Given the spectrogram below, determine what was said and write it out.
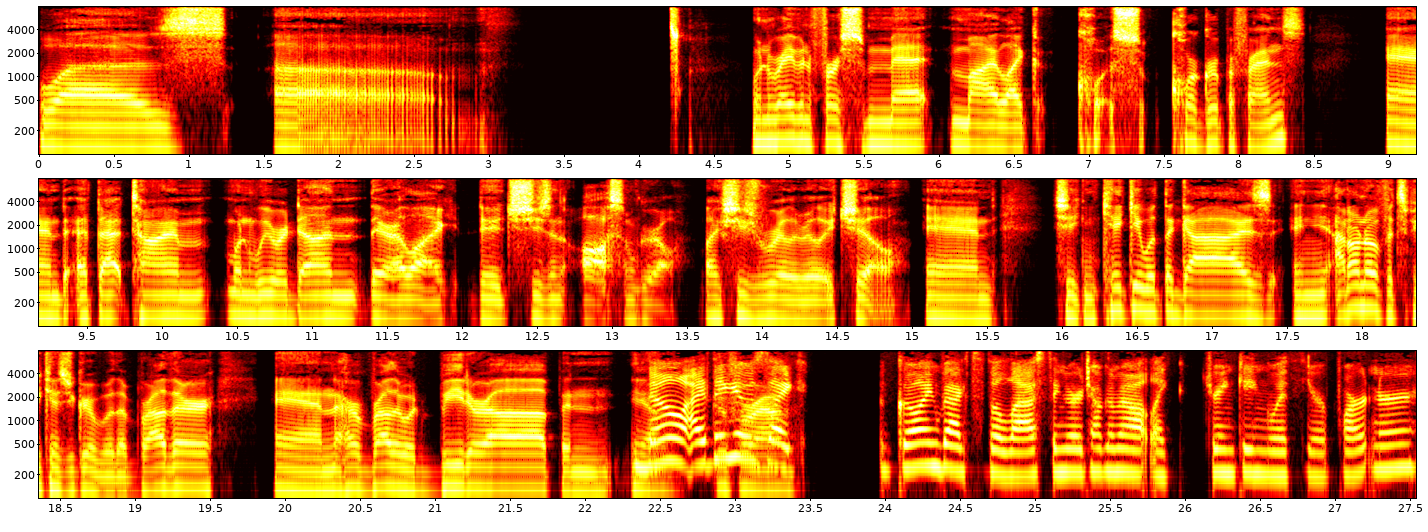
was um, when Raven first met my like core, core group of friends. And at that time, when we were done, they're like, dude, she's an awesome girl. Like, she's really, really chill. And she can kick it with the guys. And I don't know if it's because you grew up with a brother and her brother would beat her up and, you know, no, I think it was around. like going back to the last thing we were talking about, like drinking with your partner.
